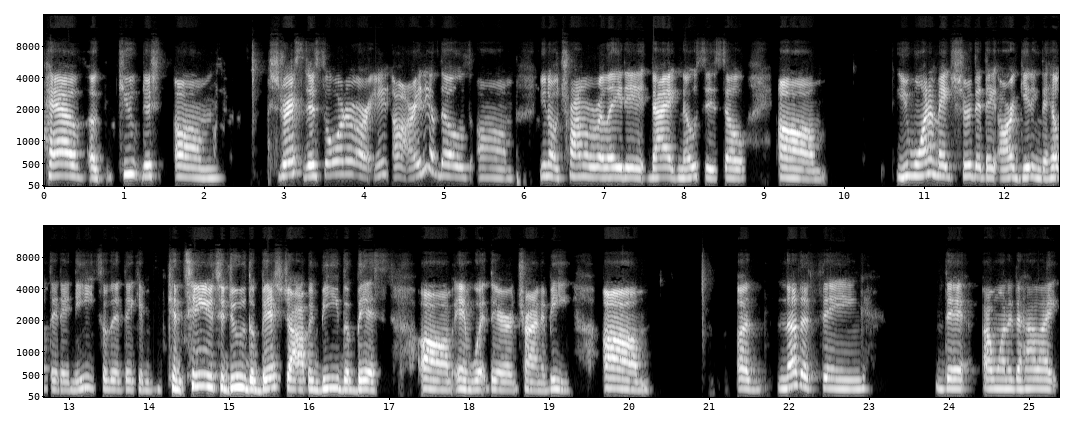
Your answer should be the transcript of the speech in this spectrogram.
have acute um stress disorder or any, or any of those um you know trauma related diagnoses so um you want to make sure that they are getting the help that they need so that they can continue to do the best job and be the best um in what they're trying to be. Um another thing that i wanted to highlight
